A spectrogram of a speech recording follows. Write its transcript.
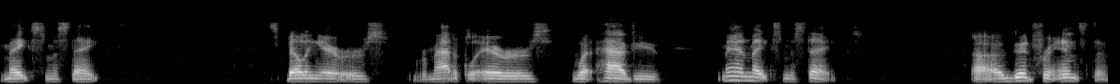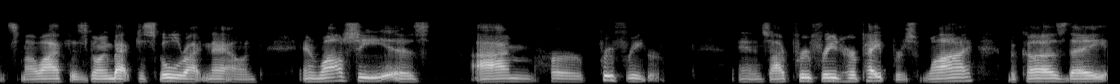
makes mistakes spelling errors, grammatical errors, what have you. Man makes mistakes. Uh, good for instance, my wife is going back to school right now, and, and while she is, I'm her proofreader. And so I proofread her papers. Why? Because they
